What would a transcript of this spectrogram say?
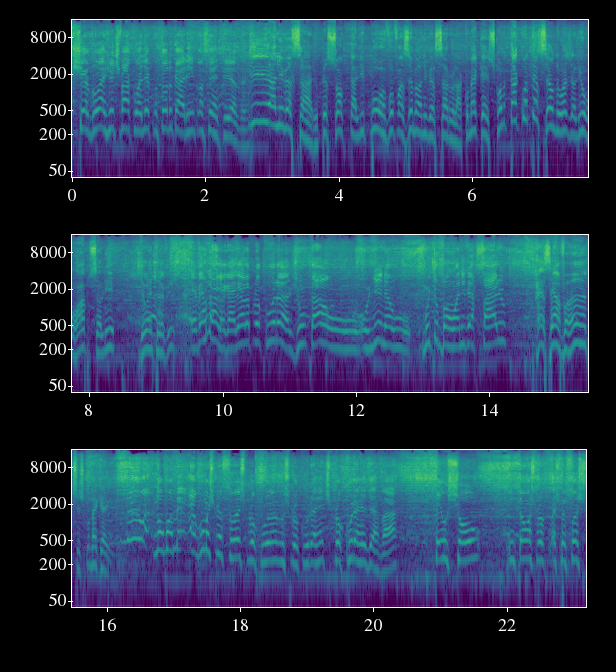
Chegou, a gente vai acolher com todo carinho, com certeza. E aniversário? O pessoal que tá ali, pô, vou fazer meu aniversário lá. Como é que é isso? Como tá acontecendo hoje ali? O Robson ali deu uma entrevista? É verdade, a galera procura juntar, o, unir, né? O, muito bom o aniversário. Reserva antes? Como é que é isso? Não, normalmente algumas pessoas procuram, nos procuram, a gente procura reservar. Tem um show então as, as pessoas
